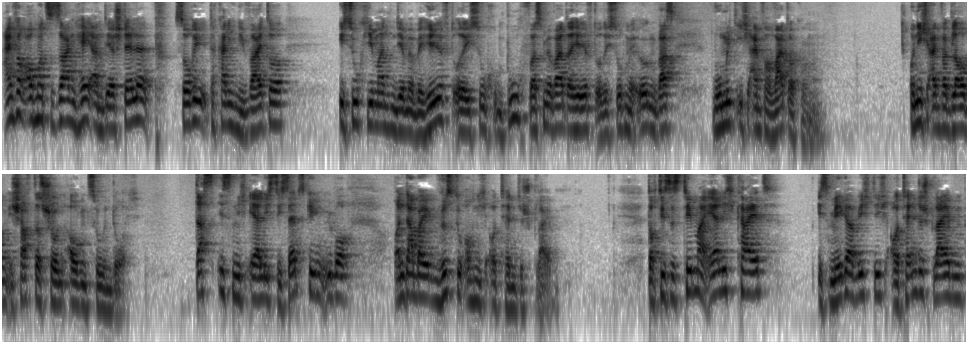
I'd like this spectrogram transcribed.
einfach auch mal zu sagen, hey, an der Stelle, pff, sorry, da kann ich nicht weiter. Ich suche jemanden, der mir behilft oder ich suche ein Buch, was mir weiterhilft oder ich suche mir irgendwas, womit ich einfach weiterkomme. Und nicht einfach glauben, ich schaffe das schon Augen zu und durch. Das ist nicht ehrlich sich selbst gegenüber und dabei wirst du auch nicht authentisch bleiben. Doch dieses Thema Ehrlichkeit ist mega wichtig. Authentisch bleiben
